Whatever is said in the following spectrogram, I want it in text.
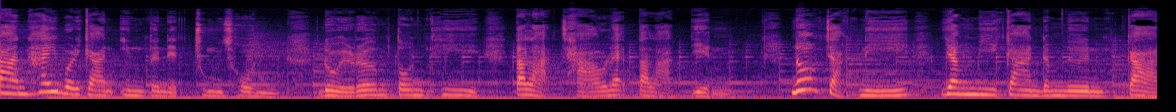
การให้บริการอินเทอร์เน็ตชุมชน โดยเริ่มต้นที่ตลาดเช้าและตลาดเย็น นอกจากนี้ยังมีการดำเนินการ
